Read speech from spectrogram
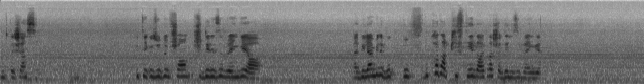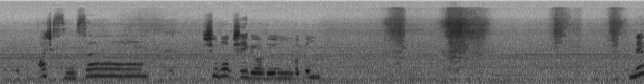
Muhteşemsin. Bir tek üzüldüğüm şu an şu denizin rengi ya. Yani bilen bilir bu, bu, bu kadar pis değildi arkadaşlar denizin rengi. Aşksın sen. Şurada bir şey gördüm. Bakın. Nem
